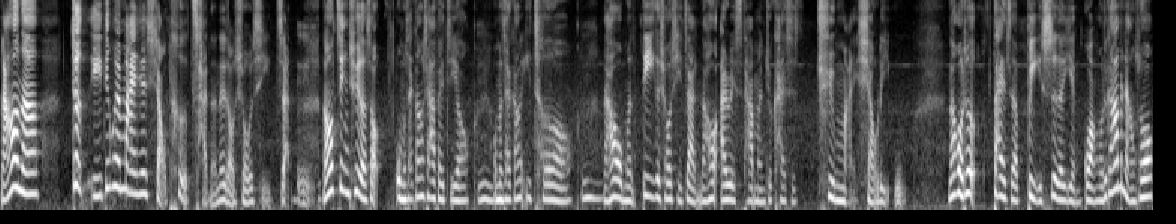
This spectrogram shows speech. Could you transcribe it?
然后呢，就一定会卖一些小特产的那种休息站。嗯，然后进去的时候，我们才刚下飞机哦，我们才刚一车哦，然后我们第一个休息站，然后 Iris 他们就开始去买小礼物，然后我就带着鄙视的眼光，我就跟他们讲说。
